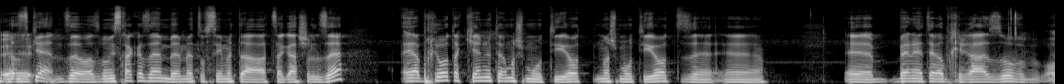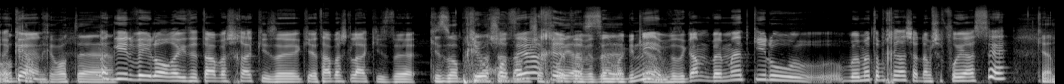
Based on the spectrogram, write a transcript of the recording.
אז אה, כן, זהו, אז במשחק הזה הם באמת עושים את ההצגה של זה. אה, הבחירות הכן יותר משמעותיות, משמעותיות זה בין היתר הבחירה הזו ועוד כן. כמה בחירות, אה, נגיד והיא לא הורגת את אבא שלך כי זה, כי את אבא שלה כי זה, כי זו כי הוא הבחירה שאדם חוזר שפוי אחרי זה יעשה. וזה מגניב כן, וזה גם באמת כאילו באמת הבחירה שאדם שפוי יעשה כן.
